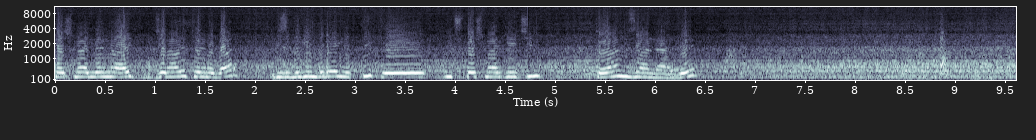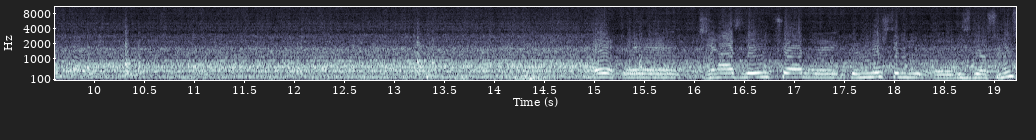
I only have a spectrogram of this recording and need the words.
peşmergelerine ait bir cenaze töreni var. Biz bugün buraya gittik. E, üç peşmerge için tören düzenlendi. Evet, e, cenazelerin şu an e, gömülme işlemini e, izliyorsunuz.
